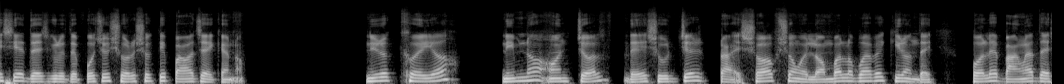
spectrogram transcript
এশিয়ার দেশগুলোতে প্রচুর সৌরশক্তি পাওয়া যায় কেন? নিরক্ষীয় নিম্ন অঞ্চলে সূর্যের প্রায় সব সময় লম্বা লম্বাভাবে কিরণ দেয়। ফলে বাংলাদেশ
